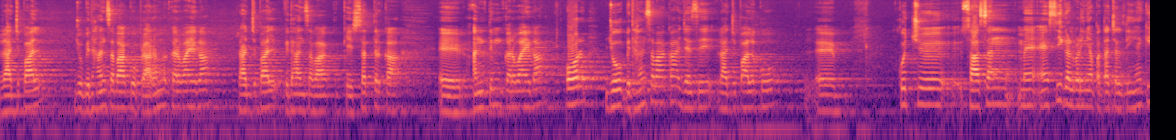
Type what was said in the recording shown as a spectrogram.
राज्यपाल जो विधानसभा को प्रारंभ करवाएगा राज्यपाल विधानसभा के सत्र का ए, अंतिम करवाएगा और जो विधानसभा का जैसे राज्यपाल को ए, कुछ शासन में ऐसी गड़बड़ियाँ पता चलती हैं कि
